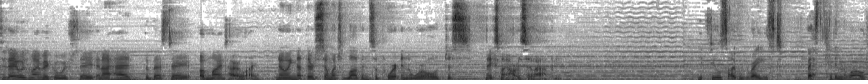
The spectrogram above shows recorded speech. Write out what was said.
Today was my Make-A-Wish day and I had the best day of my entire life. Knowing that there's so much love and support in the world just makes my heart so happy. It feels like we raised the best kid in the world.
